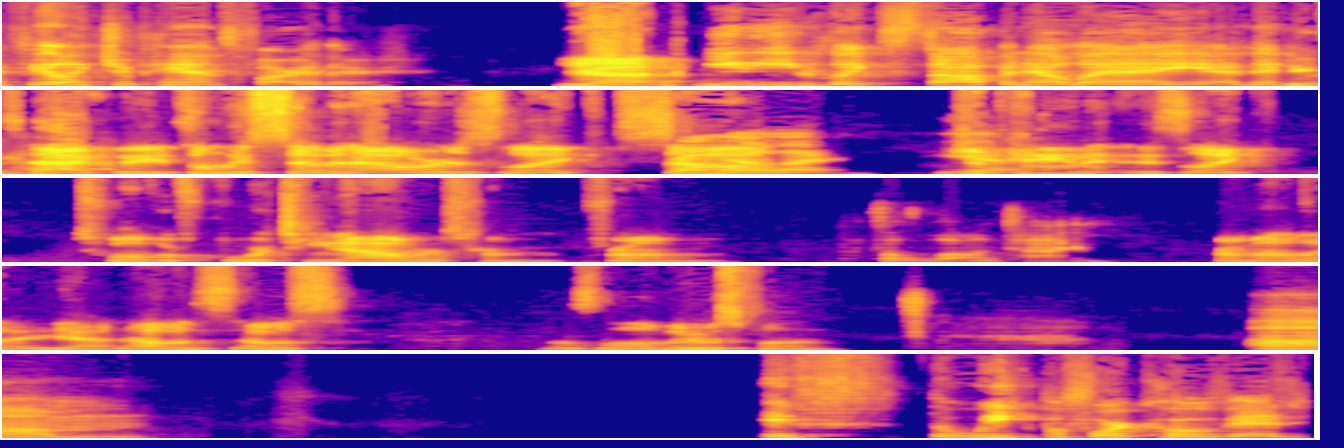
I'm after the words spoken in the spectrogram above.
I feel like Japan's farther. Yeah, Tahiti, you like stop in LA and then you have exactly. It's only seven hours, like from. LA. Yeah, Japan is like twelve or fourteen hours from from that's a long time. from LA. Yeah, that was that was that was long, but it was fun. Um, if the week before COVID,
